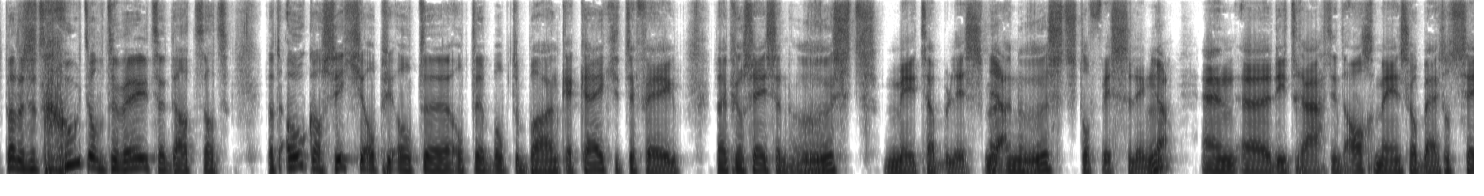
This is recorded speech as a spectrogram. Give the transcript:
Dan is het goed om te weten dat, dat, dat ook al zit je op, je op, de, op, de, op de bank en kijk je tv, dan heb je nog steeds een rustmetabolisme, Ja. een ruststofwisseling. Ja. En eh, die draagt in het algemeen zo bij tot 70%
